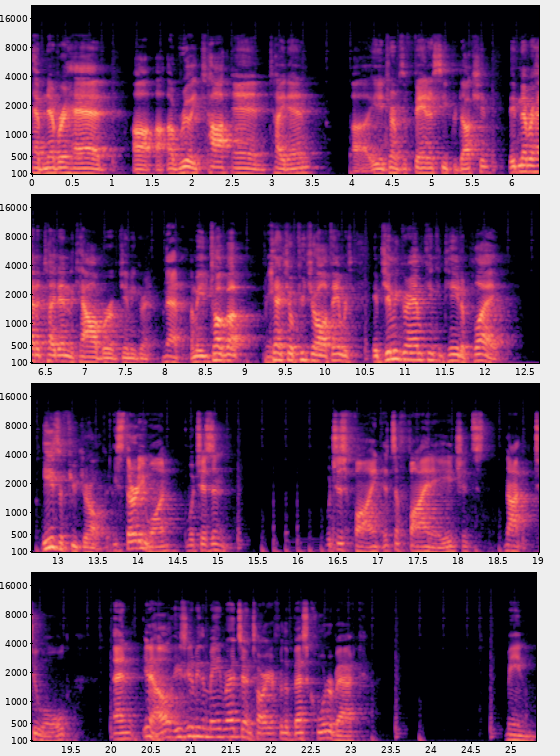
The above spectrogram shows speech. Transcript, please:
have never had uh, a really top end tight end uh, in terms of fantasy production. They've never had a tight end the caliber of Jimmy Graham. Never. I mean, you talk about potential future Hall of Famers. If Jimmy Graham can continue to play, he's a future Hall of Famer. He's 31, which isn't, which is fine. It's a fine age. It's not too old, and you know he's going to be the main red zone target for the best quarterback. I mean,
